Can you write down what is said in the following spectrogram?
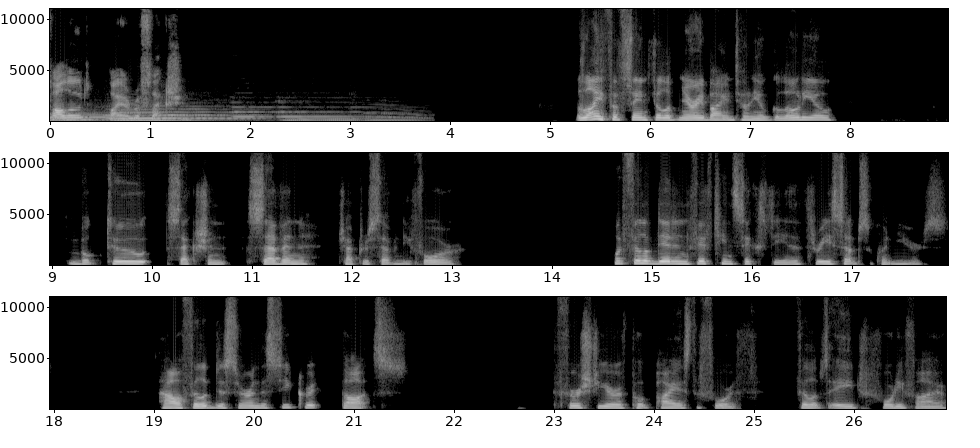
followed by a reflection. The Life of St. Philip Neri by Antonio Gallonio, Book 2, Section 7, Chapter 74. What Philip did in 1560 and the three subsequent years. How Philip discerned the secret thoughts. The first year of Pope Pius IV, Philip's age 45.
